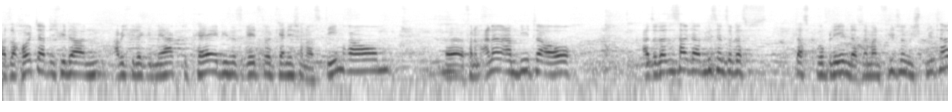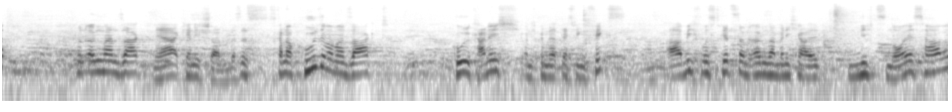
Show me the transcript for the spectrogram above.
Also heute hatte ich wieder, habe ich wieder gemerkt, okay, dieses Rätsel kenne ich schon aus dem Raum, äh, von einem anderen Anbieter auch. Also das ist halt ein bisschen so das, das Problem, dass wenn man viel schon gespielt hat und irgendwann sagt, ja, kenne ich schon. Das, ist, das kann auch cool sein, wenn man sagt, cool kann ich und ich bin deswegen fix. Aber mich frustriert es dann irgendwann, wenn ich halt nichts Neues habe.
